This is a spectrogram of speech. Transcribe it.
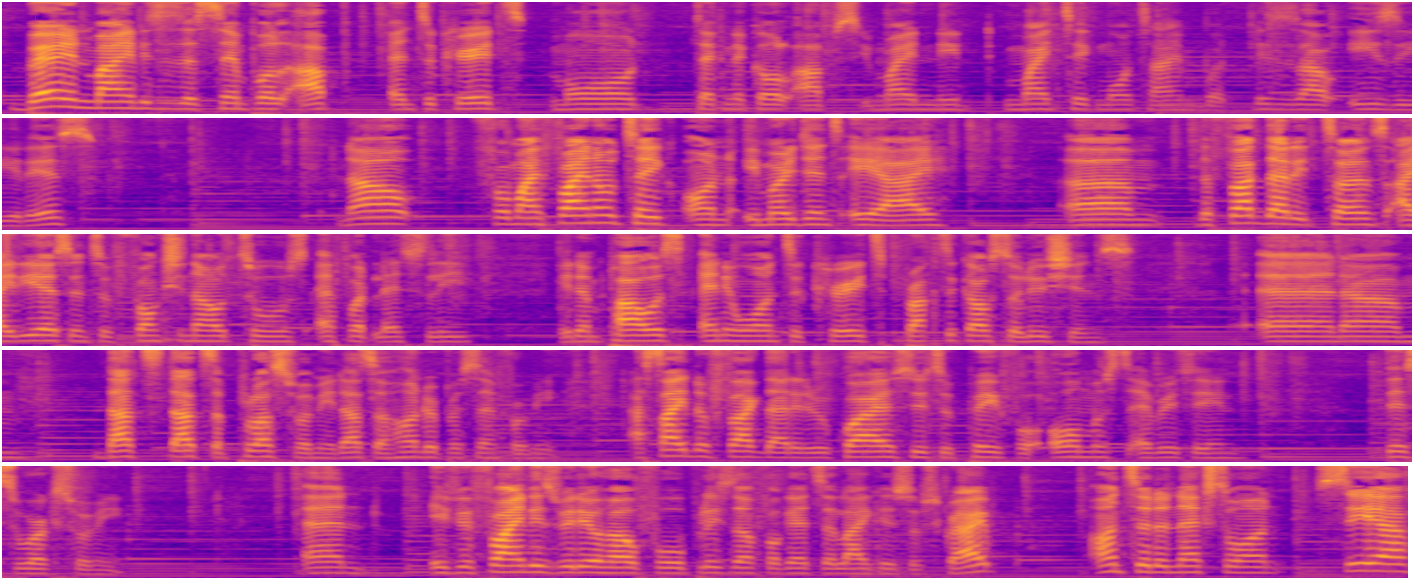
Bear in mind this is a simple app and to create more technical apps you might need might take more time but this is how easy it is. Now for my final take on emergent ai um, the fact that it turns ideas into functional tools effortlessly it empowers anyone to create practical solutions. And um, that's that's a plus for me that's a hundred percent for me. Aside the fact that it requires you to pay for almost everything this works for me. And if you find this video helpful please don't forget to like and subscribe to the next one. See ya.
